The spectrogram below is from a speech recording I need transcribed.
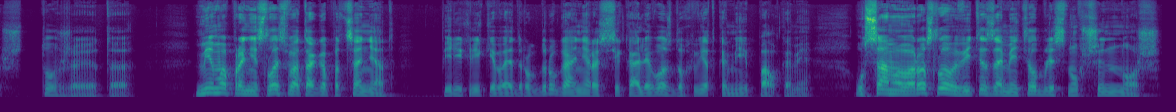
Что же это? Мимо пронеслась ватага пацанят. Перекрикивая друг друга, они рассекали воздух ветками и палками. У самого рослого Витя заметил блеснувший нож.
